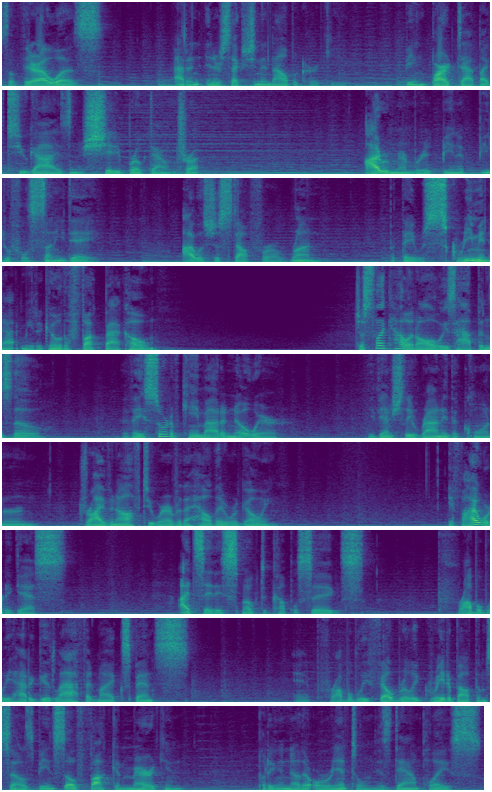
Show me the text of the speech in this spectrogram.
So there I was, at an intersection in Albuquerque, being barked at by two guys in a shitty broke down truck. I remember it being a beautiful sunny day. I was just out for a run, but they were screaming at me to go the fuck back home. Just like how it always happens, though, they sort of came out of nowhere, eventually rounding the corner and driving off to wherever the hell they were going. If I were to guess, I'd say they smoked a couple cigs, probably had a good laugh at my expense, and probably felt really great about themselves being so fucking American, putting another Oriental in his damn place.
